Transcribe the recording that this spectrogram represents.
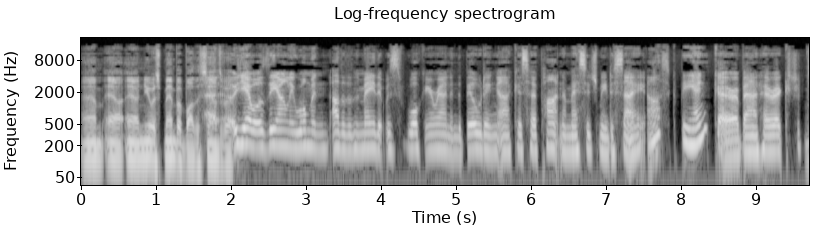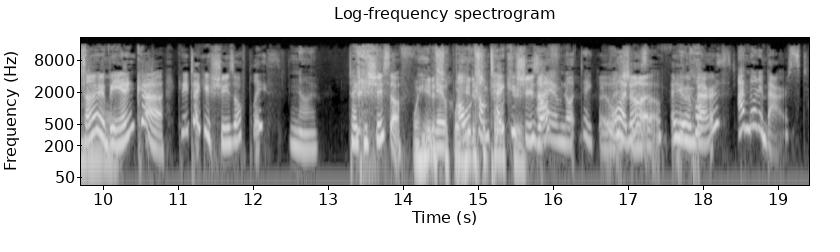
um, our, our newest member by the sounds of Uh, it. yeah, well, the only woman other than me that was walking around in the building because her partner messaged me to say, ask Bianca about her extra toe. Oh. Bianca, can you take your shoes off, please? No. Take your shoes off. We're here to, No. sup- we're I here will to come support take your you. shoes off. I am not taking my Why shoes not? off. Are you Because- embarrassed? I'm not embarrassed.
